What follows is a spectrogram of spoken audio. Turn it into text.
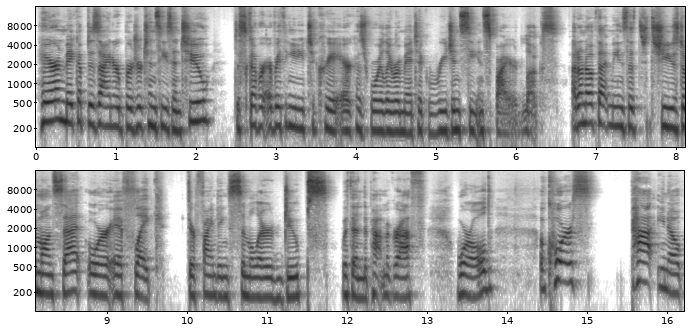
hair and makeup designer Bridgerton season two. Discover everything you need to create Erika's royally romantic Regency inspired looks. I don't know if that means that she used them on set or if like they're finding similar dupes within the Pat McGrath world. Of course, Pat, you know,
